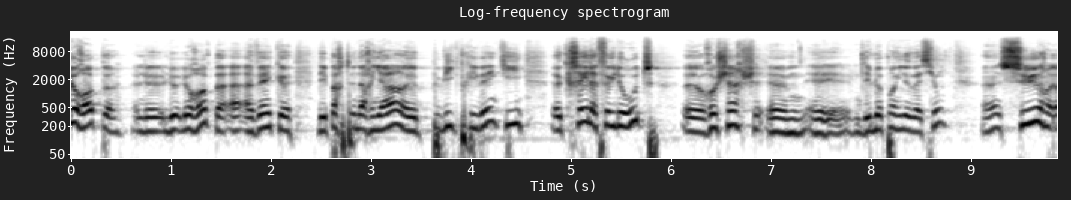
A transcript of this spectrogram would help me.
l'Europe l'Europe avec des partenariats euh, publics-privés qui euh, créent la feuille de route euh, recherche, et développement, innovation hein, sur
